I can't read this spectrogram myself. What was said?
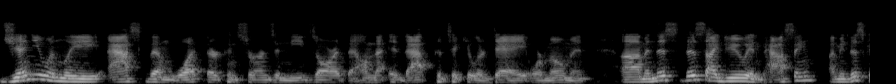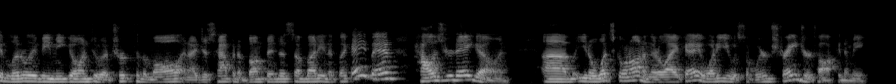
genuinely ask them what their concerns and needs are at the, on that in that particular day or moment. Um, and this this I do in passing. I mean, this could literally be me going to a trip to the mall and I just happen to bump into somebody and it's like, hey man, how's your day going? Um, you know, what's going on? And they're like, hey, what are you, with some weird stranger talking to me?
